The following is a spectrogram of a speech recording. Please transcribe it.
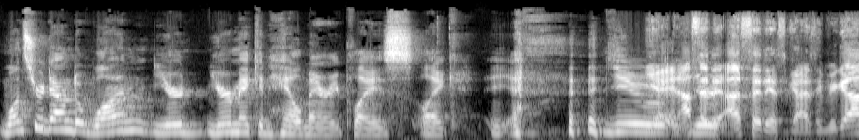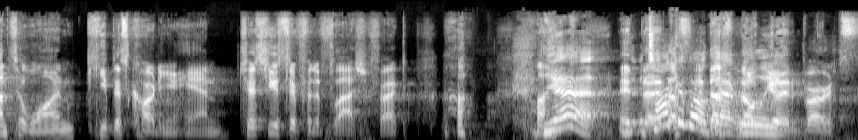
Once you're down to one, you're you're making hail mary plays like. you. Yeah, and I'll say, I'll say this, guys. If you got onto one, keep this card in your hand. Just use it for the flash effect. like, yeah, it, talk it about that no really. Good burst.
